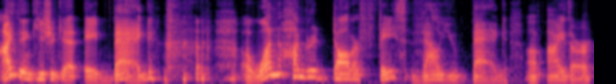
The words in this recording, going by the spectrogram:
I think he should get a bag, a $100 face value bag of either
